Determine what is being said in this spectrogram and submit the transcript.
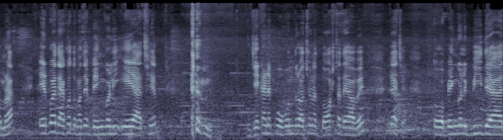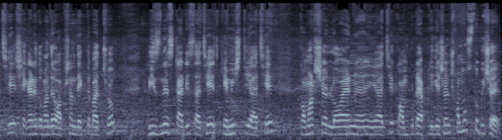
তোমরা। এরপরে দেখো তোমাদের বেঙ্গলি এ আছে। যেখানে প্রবন্ধ রচনা দশটা দেওয়া হবে, ঠিক আছে? তো বেঙ্গলি বি দেওয়া আছে, সেখানে তোমাদের অপশান দেখতে পাচ্ছ। বিজনেস স্টাডিজ আছে কেমিস্ট্রি আছে কমার্শিয়াল ল অ্যান্ড আছে কম্পিউটার অ্যাপ্লিকেশন সমস্ত বিষয়ের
